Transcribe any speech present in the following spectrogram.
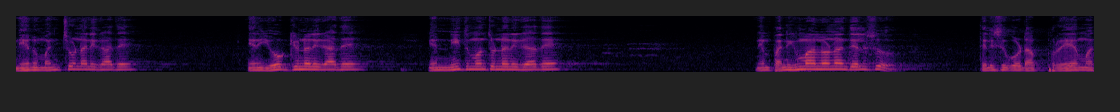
నేను మంచుండని కాదే నేను యోగ్యుండని కాదే నేను నీతిమంతుండని కాదే నేను పనికిమాలోనని తెలుసు. తెలిసి కూడా ప్రేమ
